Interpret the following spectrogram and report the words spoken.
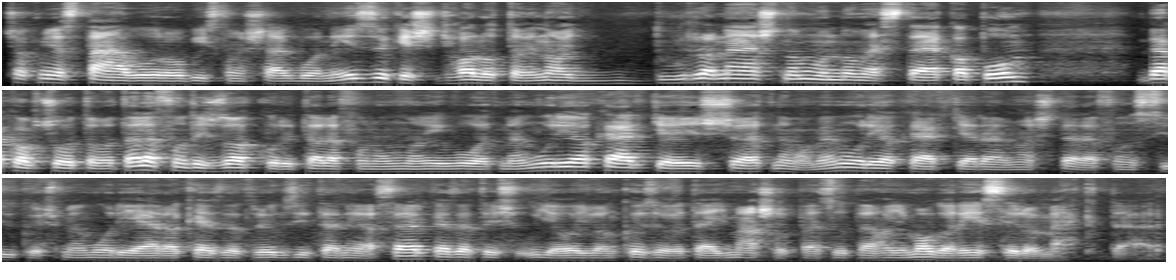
csak mi azt távolról biztonságból nézzük, és így hallottam egy nagy durranást, nem mondom, ezt elkapom, bekapcsoltam a telefont, és az akkori telefonomban még volt memóriakártya, és hát nem a memóriakártyára, hanem a telefon szűkös memóriára kezdett rögzíteni a szerkezet, és úgy, ahogy van közölte egy másodperc után, hogy a maga részéről megtelt.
